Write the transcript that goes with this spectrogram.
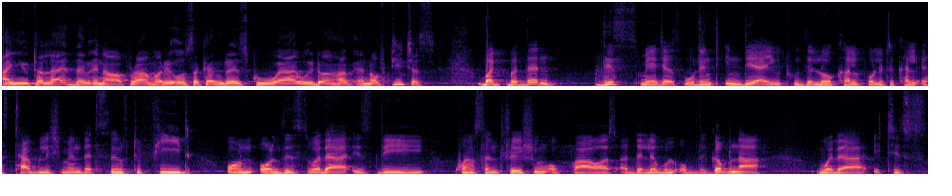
and utilize them in our primary or secondary school where we don't have enough teachers? But but then these measures wouldn't endear you to the local political establishment that seems to feed on all this, whether it's the concentration of powers at the level of the governor, whether it is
